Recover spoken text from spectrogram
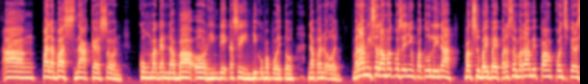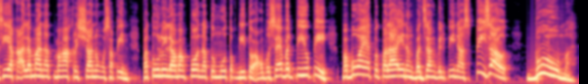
ang palabas na Quezon kung maganda ba or hindi kasi hindi ko pa po ito napanood. Maraming salamat po sa inyong patuloy na pagsubaybay para sa marami pang konspirasiya, kaalaman at mga kristyanong usapin. Patuloy lamang po na tumutok dito. Ako po 7 PUP. Mabuhay at pagpalain ng bansang Pilipinas. Peace out! Boom!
